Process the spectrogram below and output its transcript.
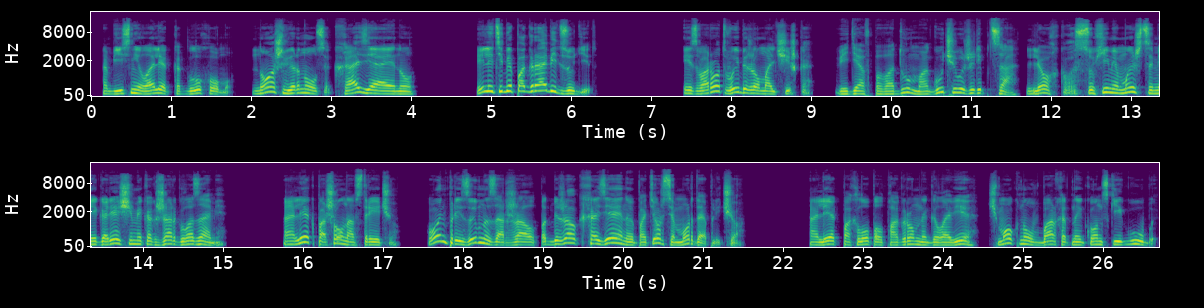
— объяснил Олег как глухому, — «нож вернулся к хозяину». «Или тебе пограбить зудит?» Из ворот выбежал мальчишка, ведя в поводу могучего жеребца, легкого, с сухими мышцами и горящими как жар глазами. Олег пошел навстречу. Конь призывно заржал, подбежал к хозяину и потерся мордой о плечо. Олег похлопал по огромной голове, чмокнул в бархатные конские губы.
